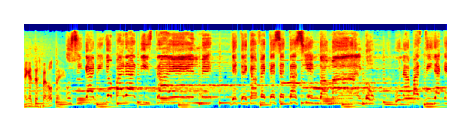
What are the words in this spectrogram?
En el despelote. Un cigarrillo para distraerme este café que se está haciendo amargo. Una pastilla que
